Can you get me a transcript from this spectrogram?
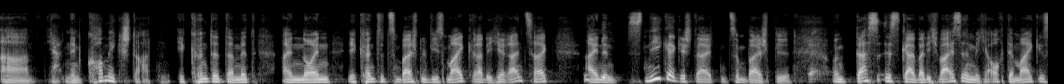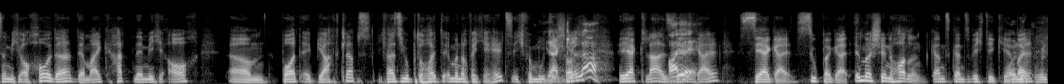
äh, ja, einen Comic starten. Ihr könntet damit einen neuen, ihr könntet zum Beispiel, wie es Mike gerade hier rein zeigt, einen Sneaker gestalten zum Beispiel. Ja. Und das ist geil, weil ich weiß nämlich auch, der Mike ist nämlich auch Holder. Der Mike hat nämlich auch ähm, Board Ape Yacht Clubs. Ich weiß nicht, ob du heute immer noch welche hältst. Ich vermute ja, schon. Klar. Ja klar, sehr Alle. geil. Sehr geil, super geil. Immer schön hodeln, ganz, ganz wichtig hier. Ohne weil,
